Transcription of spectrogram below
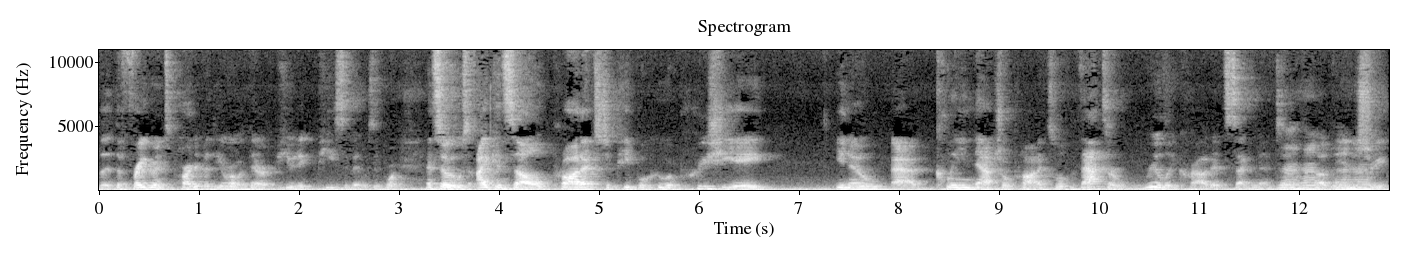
the, the fragrance part of it, the aromatherapeutic piece of it was important. And so it was. I can sell products to people who appreciate, you know, uh, clean natural products. Well, that's a really crowded segment of, Mhm, of the mhm, industry.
